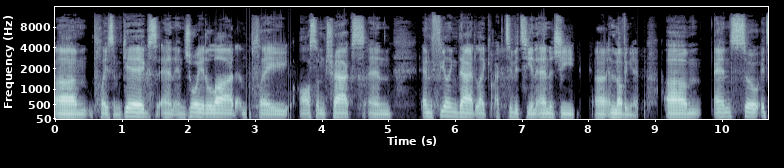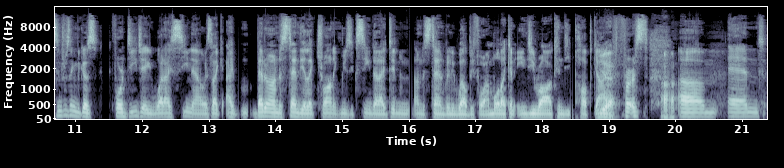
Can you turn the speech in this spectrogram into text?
um, play some gigs and enjoy it a lot, and play awesome tracks, and and feeling that like activity and energy, uh, and loving it. Um, and so it's interesting because for DJ, what I see now is like I better understand the electronic music scene that I didn't understand really well before. I'm more like an indie rock, indie pop guy yeah. 1st uh-huh. um, and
